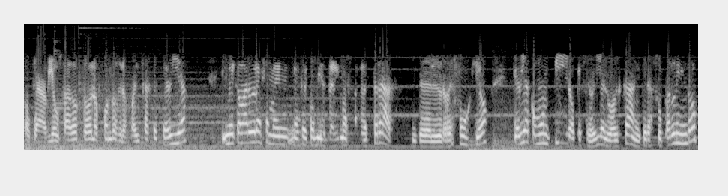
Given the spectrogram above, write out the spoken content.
o sea, había usado todos los fondos de los paisajes que había. Y mi camarógrafo me, nos recomienda irnos atrás del refugio que había como un tiro que se veía el volcán, que era súper lindo.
